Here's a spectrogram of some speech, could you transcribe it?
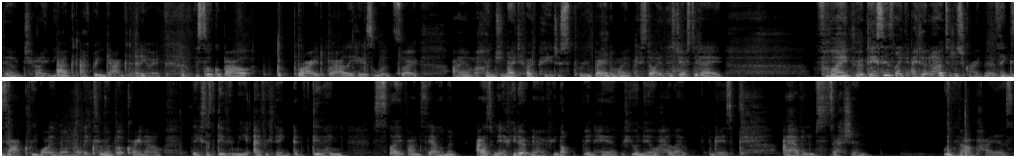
don't try me. Gagged. I've been gagged. Anyway, let's talk about Bride by Ali Hazelwood. So I am 195 pages through. Bearing in mind, I started this yesterday flying through. This is like, I don't know how to describe it. It's exactly what I want, like from a book right now. This is giving me everything. It's giving slight fantasy element. As we, if you don't know, if you've not been here, if you're new, hello, I'm Dais. I have an obsession with vampires.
